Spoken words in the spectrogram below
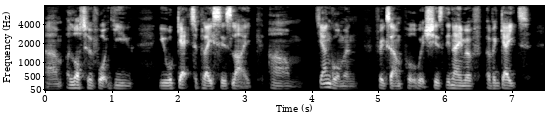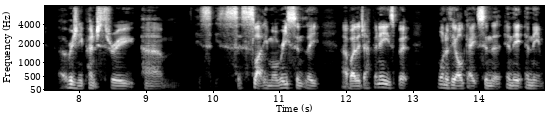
um, a lot of what you you will get to places like um, for example, which is the name of, of a gate originally punched through um, it's, it's slightly more recently uh, by the Japanese, but one of the old gates in the in the in the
